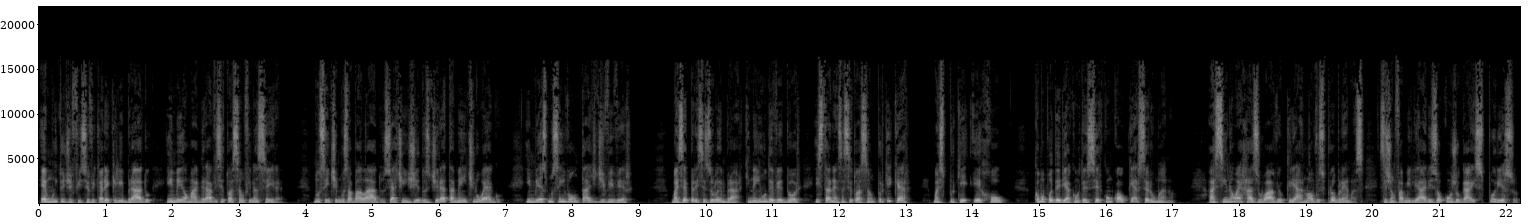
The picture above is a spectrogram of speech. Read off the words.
É muito difícil ficar equilibrado em meio a uma grave situação financeira nos sentimos abalados e atingidos diretamente no ego, e mesmo sem vontade de viver. Mas é preciso lembrar que nenhum devedor está nessa situação porque quer, mas porque errou, como poderia acontecer com qualquer ser humano. Assim, não é razoável criar novos problemas, sejam familiares ou conjugais, por isso.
